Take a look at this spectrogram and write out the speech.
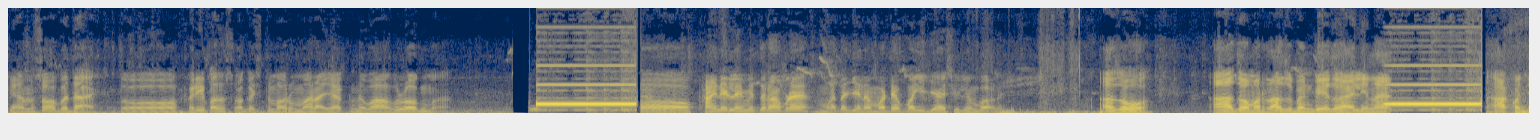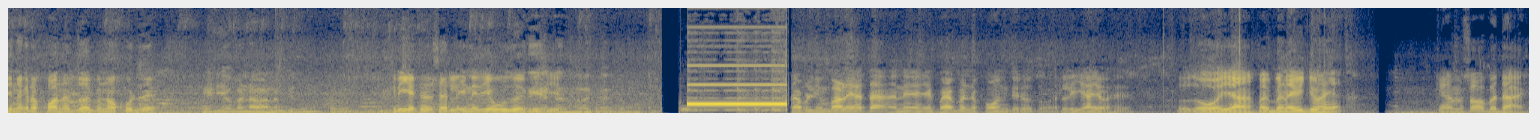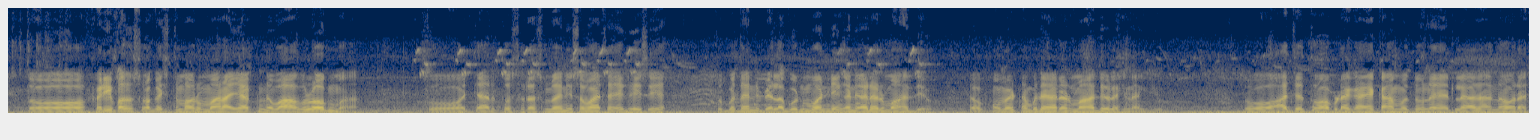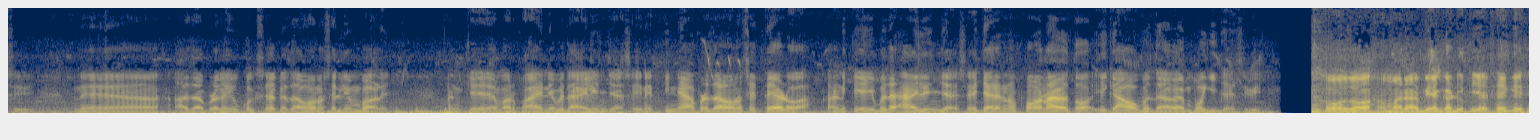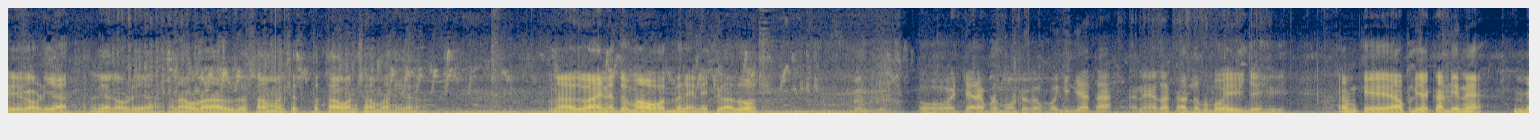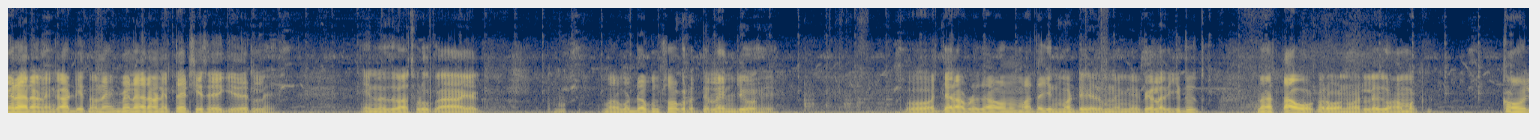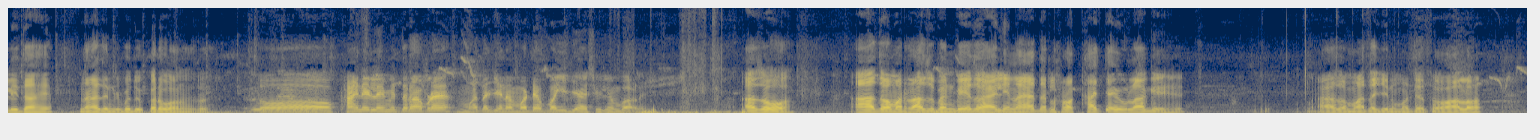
કેમ છો બધા તો ફરી પાછું સ્વાગત છે તમારું મારા એક નવા વ્લોગમાં. ફાઇનલી મિત્રો આપણે માતાજીના માટે પગી ગયા છીએ લીંબાળી. આ જો આ જો અમારા રાજુભાઈ બે તો હાલી ના આખો દિન નકર ફોન જ જો ન ખૂટ. રે વીડિયો બનાવવાનો બીજું ક્રિએટર છે એટલે એને જેવું જોઈએ પછી આપણે લીંબાળે હતા અને એક ભાઈબંધને ફોન કર્યો હતો એટલે એ આવ્યો છે. તો જો યા ભાઈબંધ આવી ગયો અહીંયા. કેમ છો બધાય? તો ફરી પાછું સ્વાગત છે તમારું મારા એક નવા વ્લોગમાં. તો અત્યારે તો સરસ મજાની સવાર થઈ ગઈ છે. તો બધાને પહેલાં ગુડ મોર્નિંગ અને હરર મહાદેવ. તો કોમેન્ટમાં બધા હરર મહાદેવ લખી નાખ્યું તો આજે તો આપણે કાંઈ કામ હતું ને એટલે આધા નવરા છીએ અને આજે આપણે કંઈ એવું કંઈક છે કે જવાનું છે લીંબાળે કારણ કે અમારા ભાઈને બધા હાઈલીન જાય છે. એને એને આપણે જવાનું છે તેડવા. કારણ કે એ બધા હાઈલીન જાય છે. જ્યારે એનો ફોન આવ્યો તો એ કે આવો બધા હવે એમ પહોંચી જાય છે. તો જો, અમારા બે ગાડી તૈયાર થઈ ગઈ છે, એક આવડિયા અને એક આવડિયા. અને આવડા સામાન છે, તતાવાનો સામાન છે. ના જો આને તો માવો હોત બનાવી નાખ્યો, આ જો. તો અત્યારે આપણે મોટો કપ પગી ગયા હતા અને આ કાટર બાબુ આવી જાય છે. એમ કે આપણી આ ગાડીને મેનારાણે ગાડી તો નહીં મેનારાણે તરછી થઈ ગઈ એટલે. એને જોવા થોડુંક આ એક મારો મડપ છોકરો તે લઈને ગયો છે. તો અત્યારે આપણે જવાનું માતાજીને મઢે. તમને મેં પહેલાં કીધું હતું. ના તાવો કરવાનો એટલે જો આમાં ઘઉં લીધા છે? ના જઈને બધું કરવાનું છે તો ફાઇનલી મિત્રો આપણે માતાજીના માટે પગી ગયા છીએ લીંબાળી. આ જો આ જો અમારા રાજુભાઈ બે તો હાલીને આવ્યા એટલે થોડાક ખાચા એવું લાગે છે. આ તો માતાજીનું મઢે તો હાલો.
